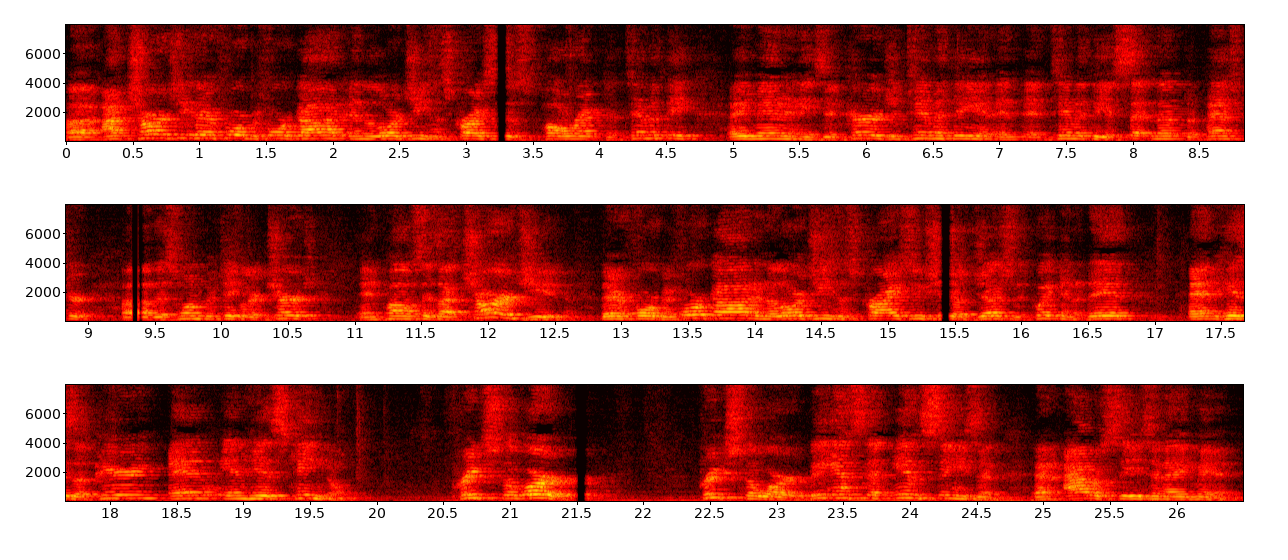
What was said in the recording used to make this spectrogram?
Uh, I charge thee therefore before God and the Lord Jesus Christ, as Paul writes to Timothy. Amen. And he's encouraging Timothy, and, and, and Timothy is setting up to pastor uh, this one particular church. And Paul says, I charge you therefore before God and the Lord Jesus Christ, who shall judge the quick and the dead at his appearing and in his kingdom. Preach the word. Preach the word. Be instant in season and out of season. Amen.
